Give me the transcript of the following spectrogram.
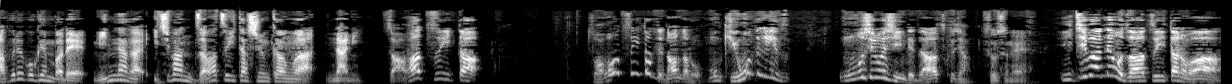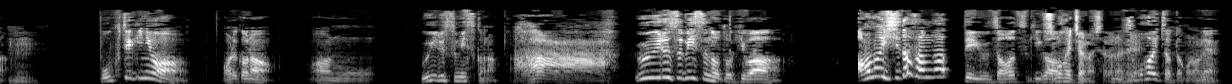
アフレコ現場でみんなが一番ざわついた瞬間は何？ざわついた。ざわついたってなんだろう？もう基本的にず面白いシーンでざわつくじゃん。そうですね。一番でもざわついたのはう、ん。僕的には、あれかな、あの、ウィル・スミスかな？あウィル・スミスの時は、あの石田さんがっていうざわつきあ、が。ツボ入っちゃいましたからね。ツボ入っちゃったからね。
